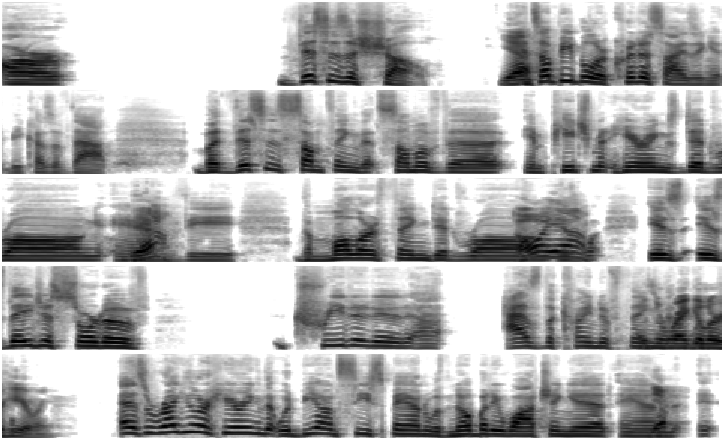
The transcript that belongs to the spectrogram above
are this is a show yeah And some people are criticizing it because of that. But this is something that some of the impeachment hearings did wrong and Yeah. the the Mueller thing did oh, wrong. Oh, is yeah. what- Is is, they just sort of treated it as the kind of thing as a regular would- hearing as a regular hearing that would be on C-SPAN with nobody watching it, and Yep. it,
